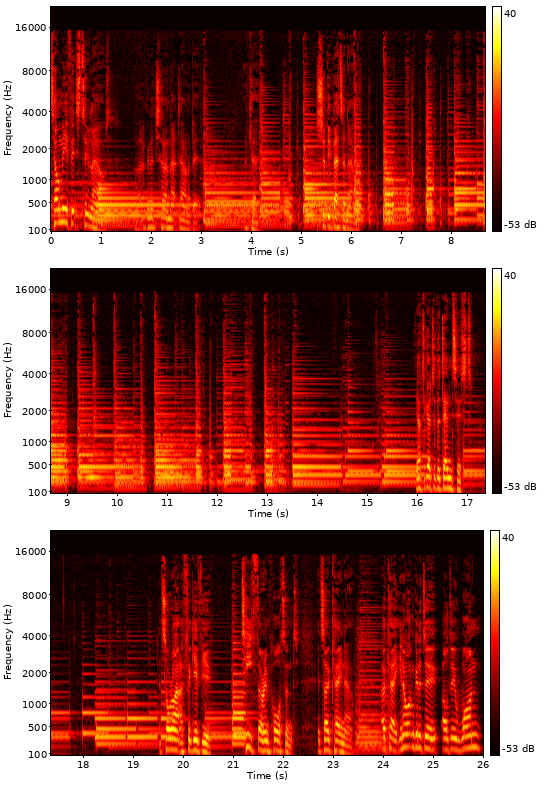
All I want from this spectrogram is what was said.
Tell me if it's too loud. Uh, I'm going to turn that down a bit. Okay. Should be better now. You have to go to the dentist. It's all right, I forgive you. Teeth are important. It's okay now. Okay, you know what I'm going to do? I'll do one,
